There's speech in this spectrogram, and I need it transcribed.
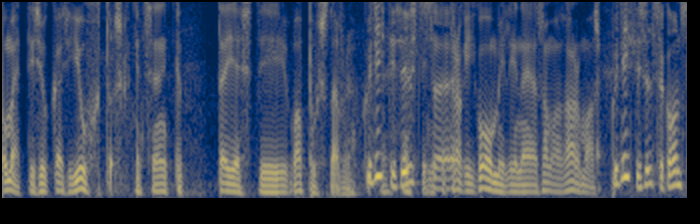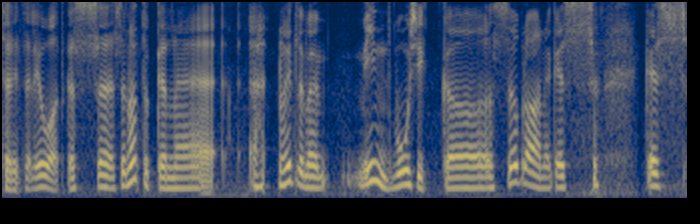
ometi niisugune asi juhtus, et see on ikka täiesti vapustav. Kui tihti see üldse- tragikoomiline ja samas armas. kui tihti sa üldse kontsertidele jõuad, kas see natukene noh, ütleme mind muusikasõbrana, kes, kes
